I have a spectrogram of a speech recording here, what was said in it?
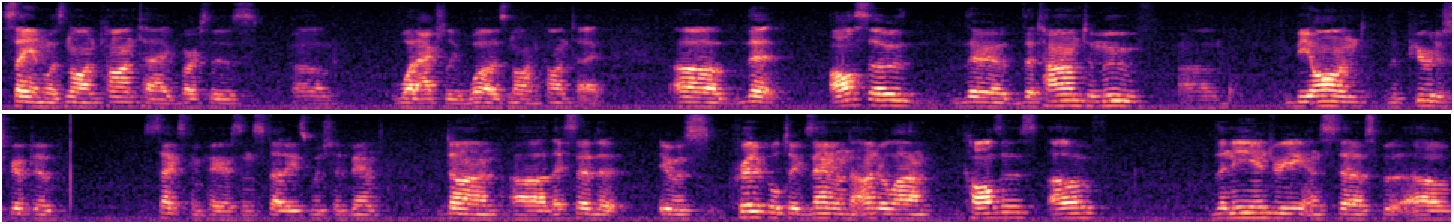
saying was non-contact versus um, what actually was non-contact. Uh, that also the the time to move um, beyond the pure descriptive sex comparison studies which had been done, uh, they said that it was critical to examine the underlying causes of the knee injury instead of, of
